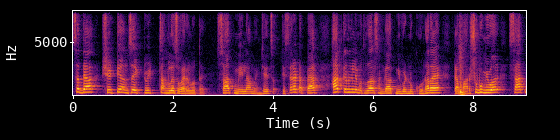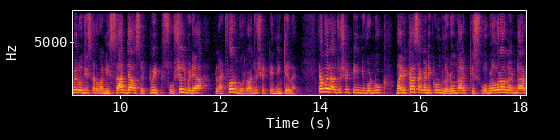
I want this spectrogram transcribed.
सध्या शेट्टी यांचं एक ट्विट चांगलंच व्हायरल होत आहे. सात मेला म्हणजेच तिसऱ्या टप्प्यात हातकणंगले मतदारसंघात निवडणूक होणार आहे. त्या पार्श्वभूमीवर सात मे रोजी सर्वांनी साथ द्या असं ट्विट सोशल मीडिया प्लॅटफॉर्मवर राजू शेट्टी यांनी केलं आहे त्यामुळे राजू शेट्टी ही निवडणूक महाविकास आघाडीकडून लढवणार की स्वबळावर लढणार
